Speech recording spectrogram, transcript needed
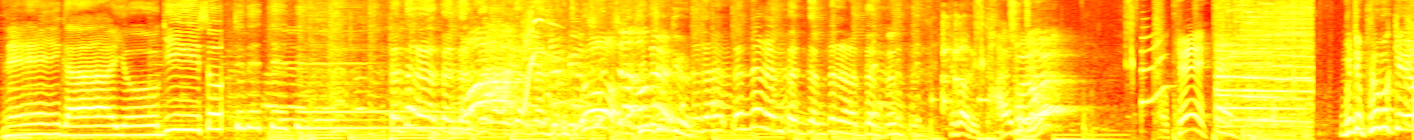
내가 여기서 해봐야 돼. 다 해보자. 오케이. 문제 풀어볼게요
